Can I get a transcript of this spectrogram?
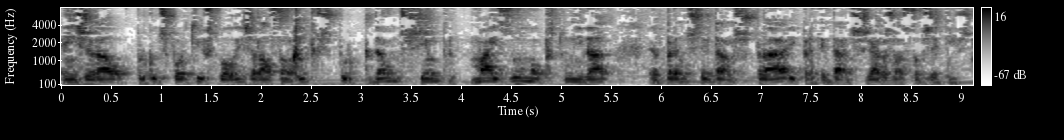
em geral, porque o desporto e o futebol em geral são ricos porque dão-nos sempre mais uma oportunidade eh, para nos tentarmos superar e para tentarmos chegar aos nossos objetivos.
